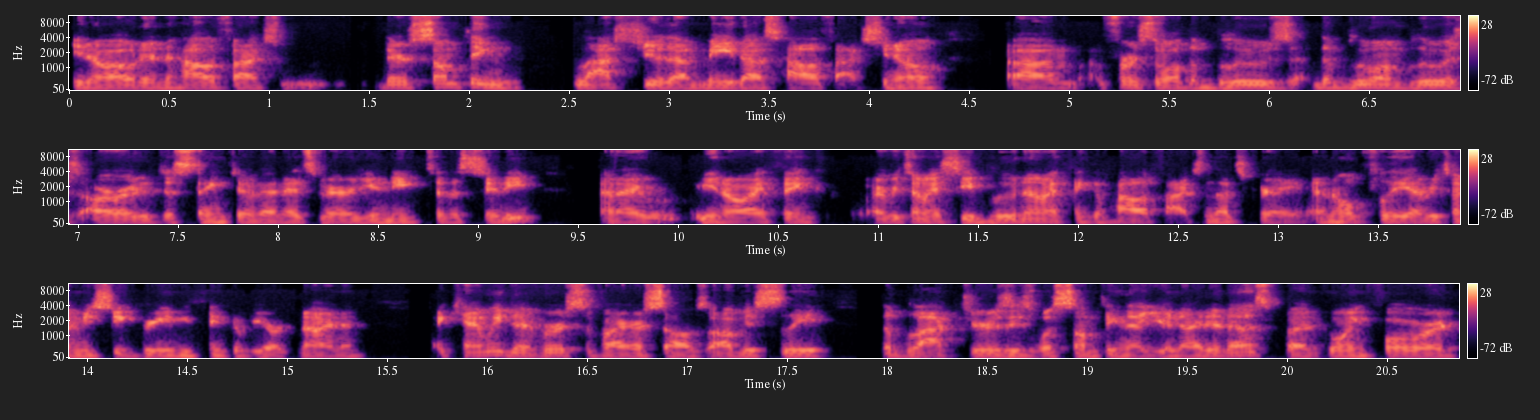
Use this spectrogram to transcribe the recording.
you know, out in Halifax, there's something last year that made us Halifax. You know, um, first of all, the blues, the blue on blue is already distinctive and it's very unique to the city. And I, you know, I think every time I see blue now, I think of Halifax, and that's great. And hopefully, every time you see green, you think of York Nine. And, can we diversify ourselves? Obviously, the black jerseys was something that united us, but going forward,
